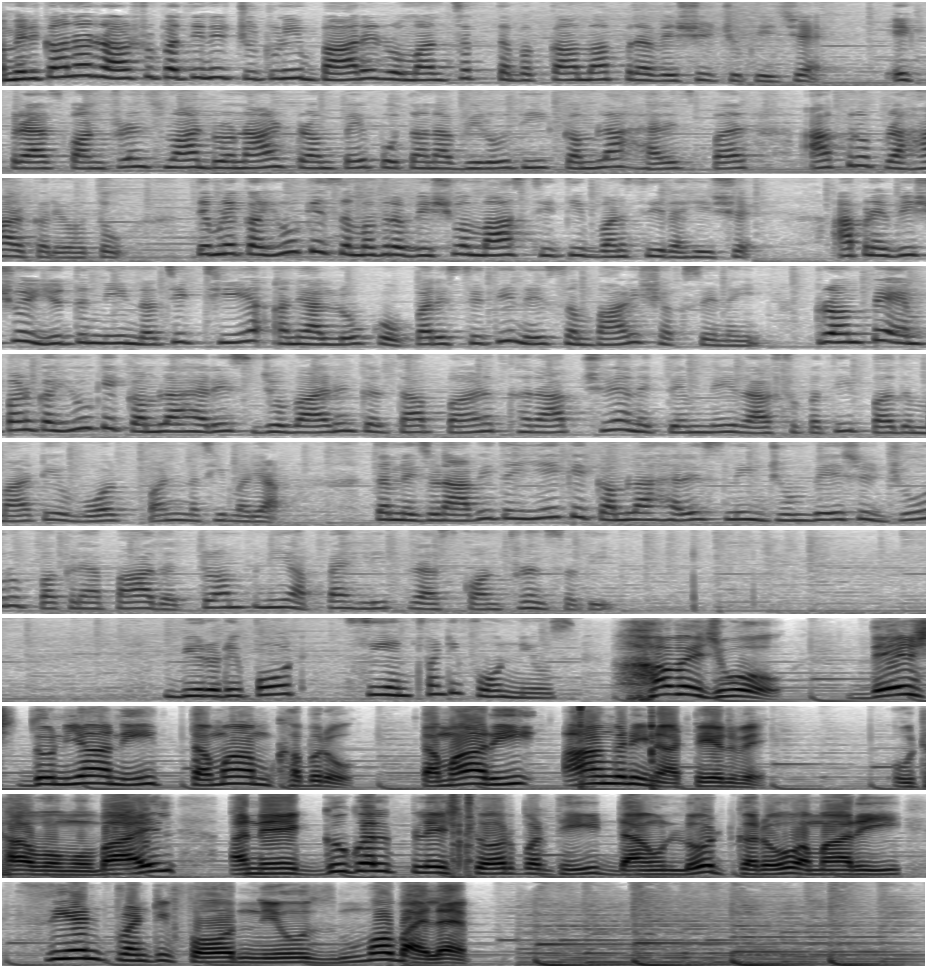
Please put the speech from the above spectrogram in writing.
અમેરિકાના રાષ્ટ્રપતિની ચૂંટણી ભારે રોમાંચક તબક્કામાં પ્રવેશી ચૂકી છે. એક પ્રેસ કોન્ફરન્સમાં ડોનાલ્ડ ટ્રમ્પે પોતાના વિરોધી કમલા હેરિસ પર આકરો પ્રહાર કર્યો હતો. તેમણે કહ્યું કે સમગ્ર વિશ્વમાં સ્થિતિ વણસી રહી છે. આપણે વિશ્વ યુદ્ધની નજીક છીએ અને આ લોકો પરિસ્થિતિને સંભાળી શકશે નહીં. ટ્રમ્પે એમ પણ કહ્યું કે કમલા હેરિસ જો બાઇડન કરતાં પણ ખરાબ છે અને તેમને રાષ્ટ્રપતિ પદ માટે વોટ પણ નથી મળ્યા. તમને જણાવી દઈએ કે કમલા હેરિસની ઝુંબેશ જોર પકડ્યા બાદ ટ્રમ્પની આ પહેલી પ્રેસ કોન્ફરન્સ હતી. Bureau report, C N twenty four news. હવે જુઓ, દેશ દુનિયાની તમામ ખબરો તમારી આંગળીના ટેરવે. ઉઠાવો મોબાઈલ અને ગૂગલ પ્લે સ્ટોર પરથી ડાઉનલોડ કરો અમારી C N twenty four news mobile app.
